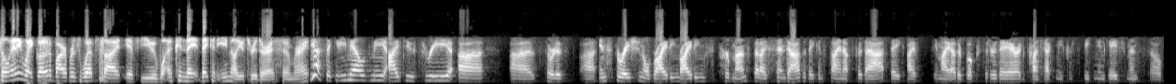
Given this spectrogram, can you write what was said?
So anyway, go to Barbara's website if you want. Can they they can email you through there? I assume, right? Yes, they can email me. I do three uh, uh, sort of uh, inspirational writing writings per month that I send out. That they can sign up for that. They I see my other books that are there and contact me for speaking engagements. So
